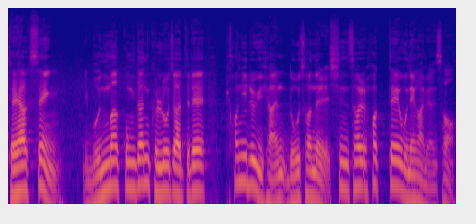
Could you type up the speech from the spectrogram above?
대학생, 문막공단 근로자들의 편의를 위한 노선을 신설 확대 운행하면서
